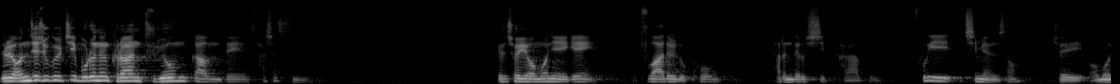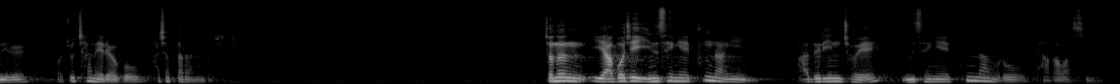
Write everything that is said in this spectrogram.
늘 언제 죽을지 모르는 그러한 두려움 가운데 사셨습니다. 그래서 저희 어머니에게 두 아들 놓고 다른 데로 시집 가라고 소리치면서 저희 어머니를 쫓아내려고 하셨다라는 것이죠. 저는 이 아버지의 인생의 풍랑이 아들인 저의 인생의 풍랑으로 다가왔습니다.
